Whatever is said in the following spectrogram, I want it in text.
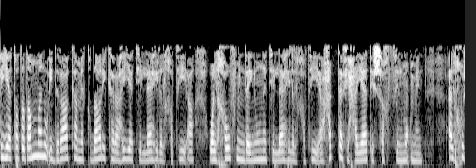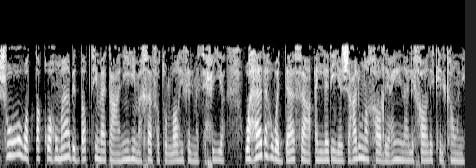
هي تتضمن إدراك مقدار كراهية الله للخطيئة والخوف من دينونة الله للخطيئة حتى في حياة الشخص المؤمن. الخشوع والتقوى هما بالضبط ما تعنيه مخافة الله في المسيحية وهذا هو الدافع الذي يجعلنا خاضعين لخالق الكون.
